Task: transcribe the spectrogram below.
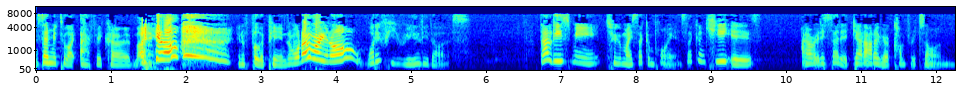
Send me to like Africa and like, you know, you know, Philippines or whatever, you know? What if he really does? That leads me to my second point. Second key is, I already said it, get out of your comfort zone.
